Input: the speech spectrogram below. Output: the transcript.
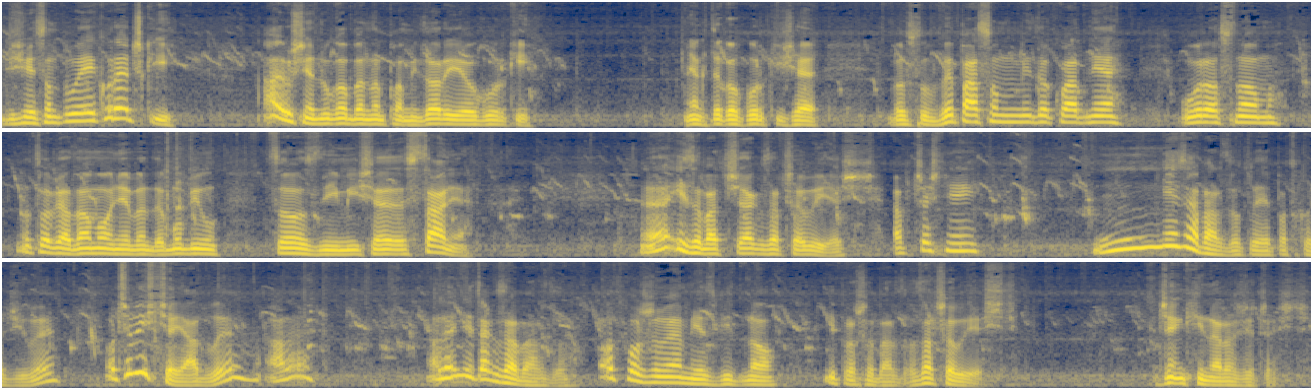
Dzisiaj są tu jej kureczki, a już niedługo będą pomidory i ogórki. Jak tego kurki się po prostu wypasą mi dokładnie, urosną, no to wiadomo, nie będę mówił, co z nimi się stanie. E, I zobaczcie, jak zaczęły jeść. A wcześniej nie za bardzo tutaj podchodziły. Oczywiście jadły, ale, ale nie tak za bardzo. Otworzyłem, jest widno i proszę bardzo, zaczęły jeść. Dzięki, na razie, cześć.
